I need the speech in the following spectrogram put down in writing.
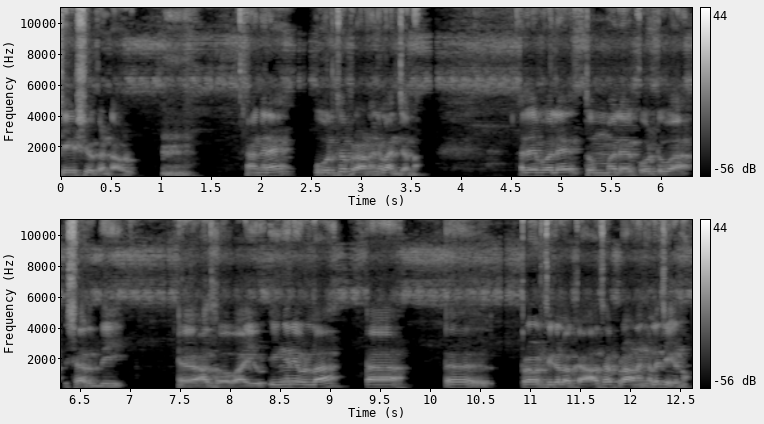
ശേഷിയൊക്കെ ഉണ്ടാവുള്ളൂ. അങ്ങനെ ഊർധ്വ പ്രാണങ്ങൾ അഞ്ചെണ്ണം. അതേപോലെ തുമ്മൽ കോട്ടുവ ഛർദി അധോവായു ഇങ്ങനെയുള്ള പ്രവർത്തികളൊക്കെ അധപ്രാണങ്ങൾ ചെയ്യണം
